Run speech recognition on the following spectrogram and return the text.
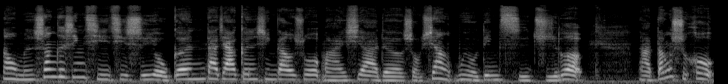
那我们上个星期其实有跟大家更新到说，马来西亚的首相穆有丁辞职了。那当时候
